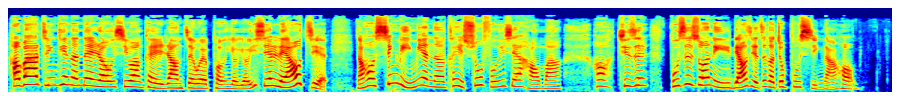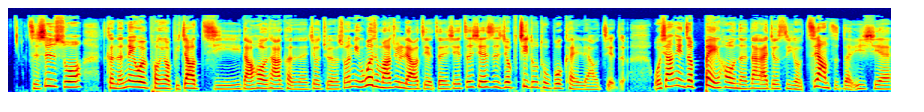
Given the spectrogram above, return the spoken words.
好吧，今天的内容希望可以让这位朋友有一些了解，然后心里面呢可以舒服一些，好吗？好，其实不是说你了解这个就不行，然后只是说可能那位朋友比较急，然后他可能就觉得说你为什么要去了解这些？这些是就基督徒不可以了解的。我相信这背后呢，大概就是有这样子的一些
